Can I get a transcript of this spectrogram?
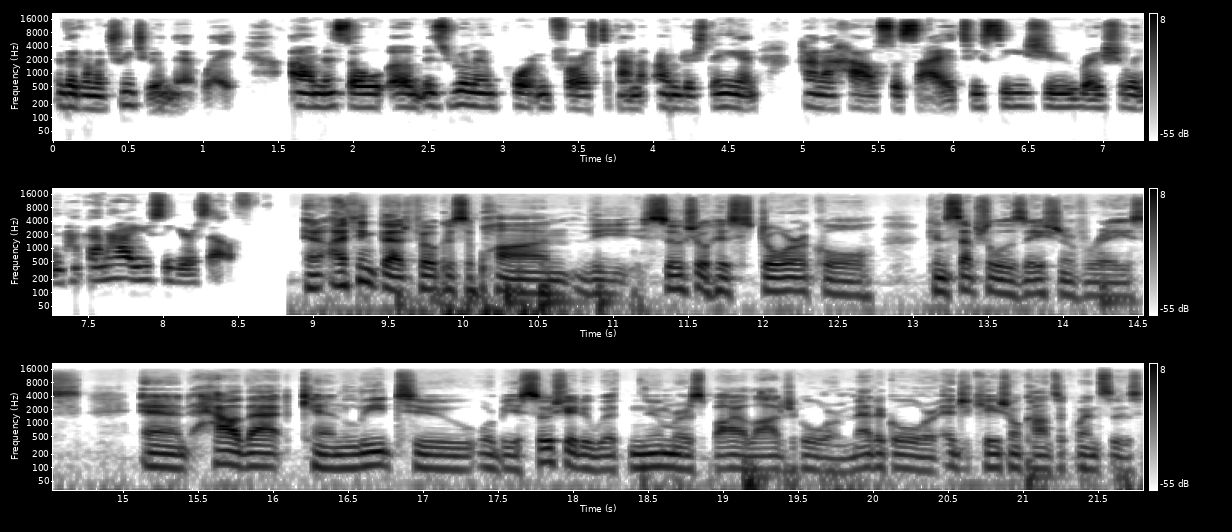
and they're going to treat you in that way. Um, and so um, it's really important for us to kind of understand kind of how society sees you racially and kind of how you see yourself. And I think that focus upon the social historical conceptualization of race and how that can lead to or be associated with numerous biological or medical or educational consequences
